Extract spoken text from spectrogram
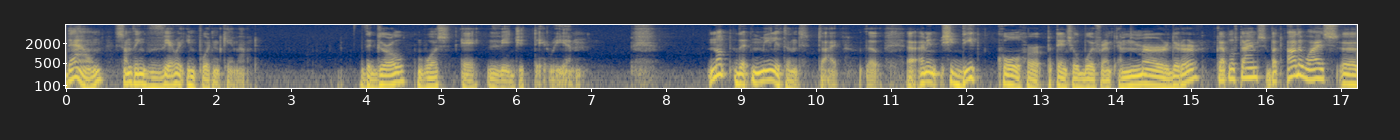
down, something very important came out. The girl was a vegetarian. Not the militant type, though. Uh, I mean, she did call her potential boyfriend a murderer couple of times, but otherwise uh,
